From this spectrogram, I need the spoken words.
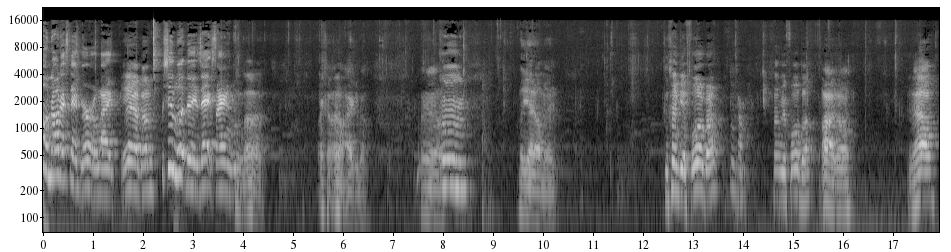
don't know that's that girl? Like Yeah, bro. she looked the exact same. Actually, I don't argue, bro. Mm. But yeah, though, man. You couldn't get four, bro. Okay. Couldn't get four, bro. Alright, man. Now,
